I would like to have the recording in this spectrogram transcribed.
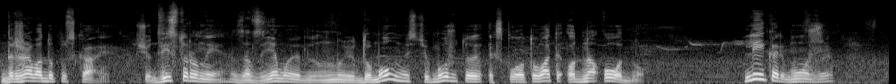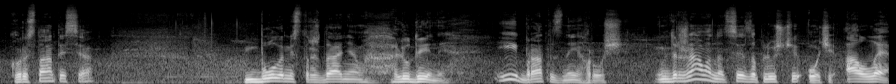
держава допускає, що дві сторони за взаємною домовленістю можуть експлуатувати одна одну. Лікар може користатися болем і стражданням людини і брати з неї гроші. Держава на це заплющує очі. Але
